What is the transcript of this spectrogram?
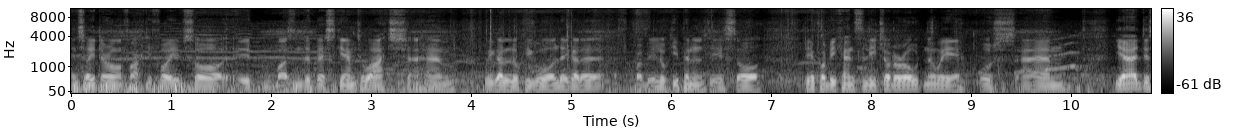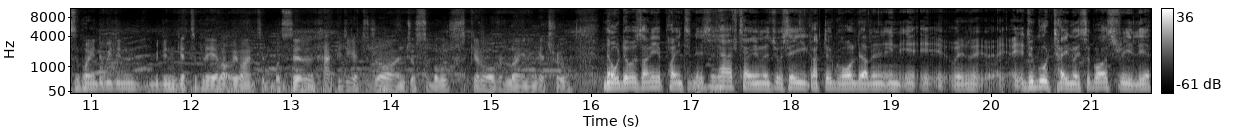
inside their own 45, so it wasn't the best game to watch. Um, we got a lucky goal. They got a probably a lucky penalty, so they probably cancelled each other out in a way. But um, yeah, disappointed we didn't we didn't get to play what we wanted, but still happy to get the draw and just about get over the line and get through. No, there was only a point in this at half time, as you say, you got the goal there in, in, in, in at a good time, I suppose. Really,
